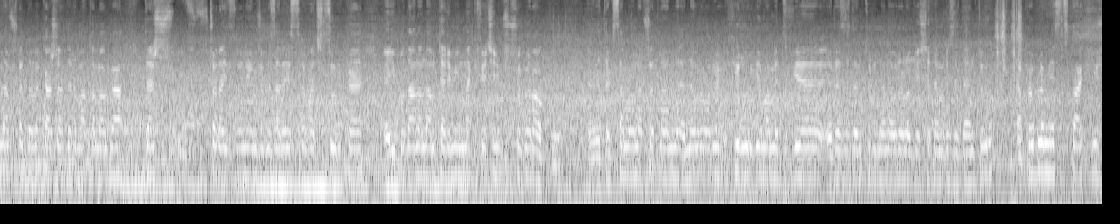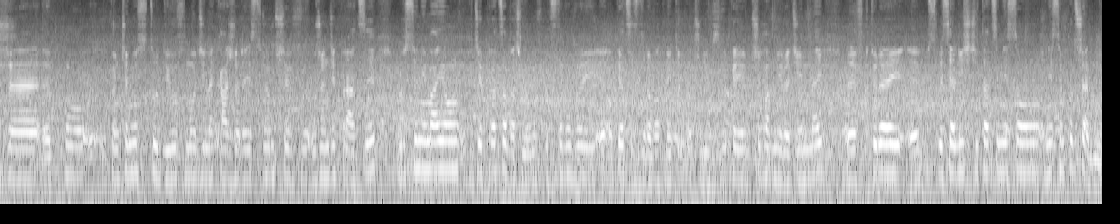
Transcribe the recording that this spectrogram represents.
na przykład do lekarza dermatologa też wczoraj dzwoniłem, żeby zarejestrować córkę e, i podano nam termin na kwiecień przyszłego roku. E, Tak samo na przykład na ne- neurochirurgię mamy dwie rezydentury, na neurologię 7 rezydentur, a problem jest taki, że e, po ukończeniu studiów młodzi lekarze rejestrują się w Urzędzie Pracy, po prostu nie mają gdzie pracować, mogą w podstawowej opiece zdrowotnej tylko, czyli w zwykłej przychodni rodzinnej, w której specjaliści tacy nie są, nie są potrzebni.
